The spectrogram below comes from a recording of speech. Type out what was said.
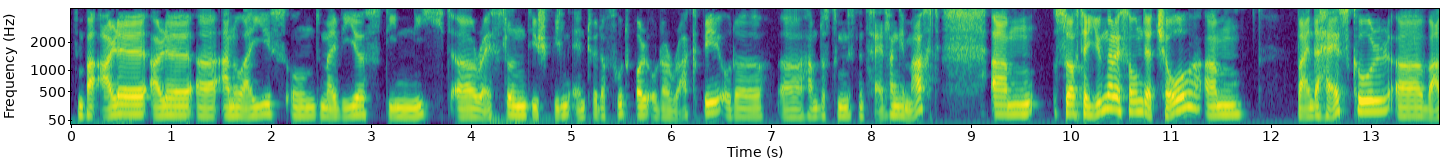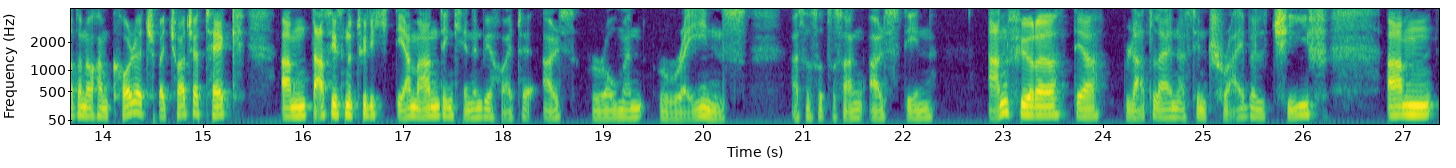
offenbar alle, alle äh, Anuais und Maivias, die nicht äh, wresteln, die spielen entweder Football oder Rugby oder äh, haben das zumindest eine Zeit lang gemacht. Ähm, so auch der jüngere Sohn, der Joe, ähm, war in der Highschool, äh, war dann auch am College bei Georgia Tech. Ähm, das ist natürlich der Mann, den kennen wir heute als Roman Reigns. Also sozusagen als den Anführer der Bloodline, als den Tribal Chief. Ähm,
